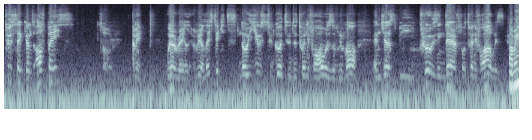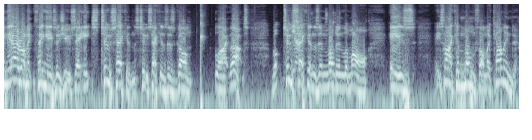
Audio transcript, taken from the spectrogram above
two seconds off pace it's over I mean we're real, realistic it's no use to go to the 24 hours of Le Mans and just be cruising there for 24 hours I mean, the ironic thing is, as you say, it's two seconds. Two seconds has gone like that. But two Yeah. seconds in modern Le Mans is, it's like a month on a calendar.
